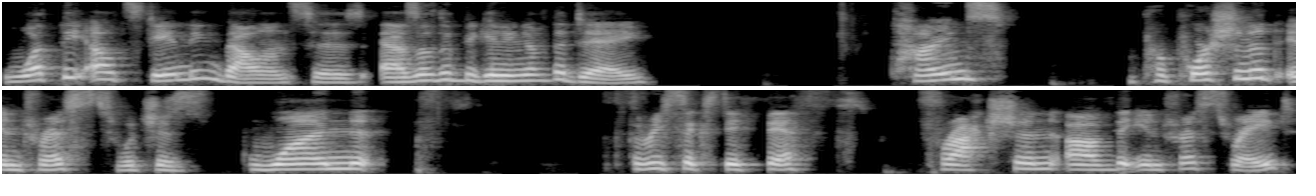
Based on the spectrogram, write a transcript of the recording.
what the outstanding balance is as of the beginning of the day times proportionate interest, which is one 365th fraction of the interest rate,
